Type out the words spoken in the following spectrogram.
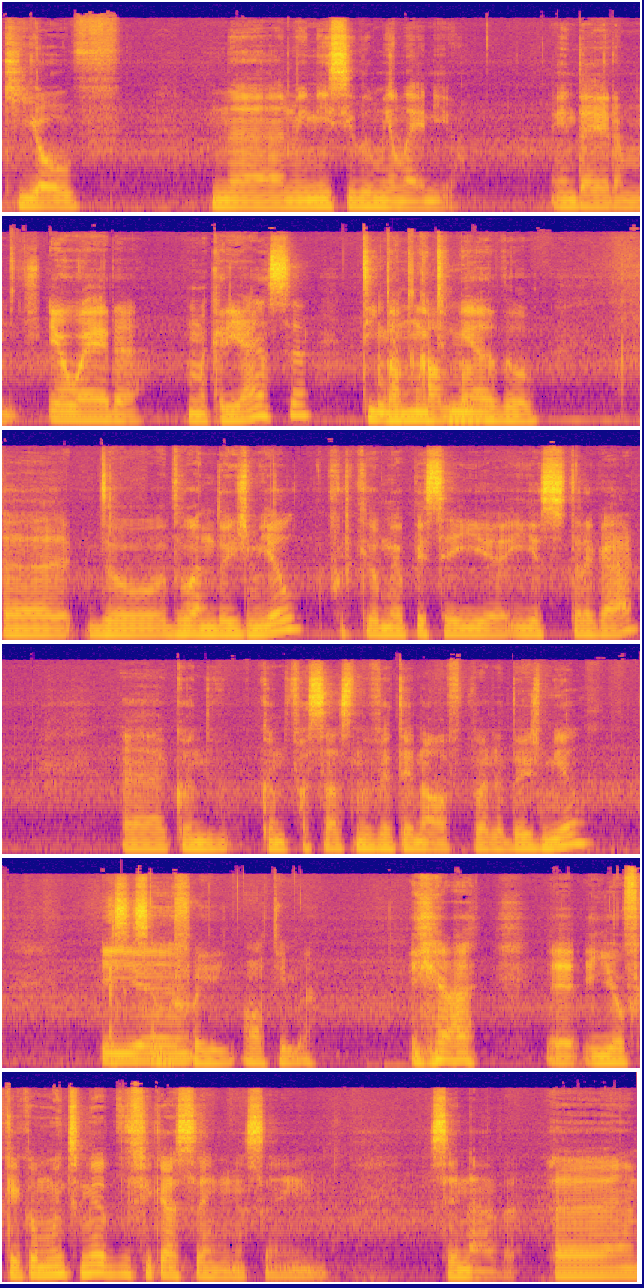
que houve na, no início do milénio. Ainda éramos. Eu era uma criança, tinha muito bubble. medo ah, do, do ano 2000, porque o meu PC ia, ia se estragar ah, quando, quando passasse 99 para 2000. essa E, sempre ah, foi ótima. e, e eu fiquei com muito medo de ficar sem, sem, sem nada. Ah,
